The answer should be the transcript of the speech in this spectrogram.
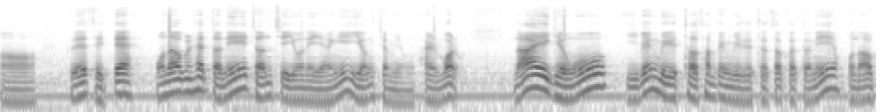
어, 그랬을 때 혼합을 했더니 전체 이온의 양이 0.08몰. 나의 경우 200ml, 300ml 섞었더니 혼합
